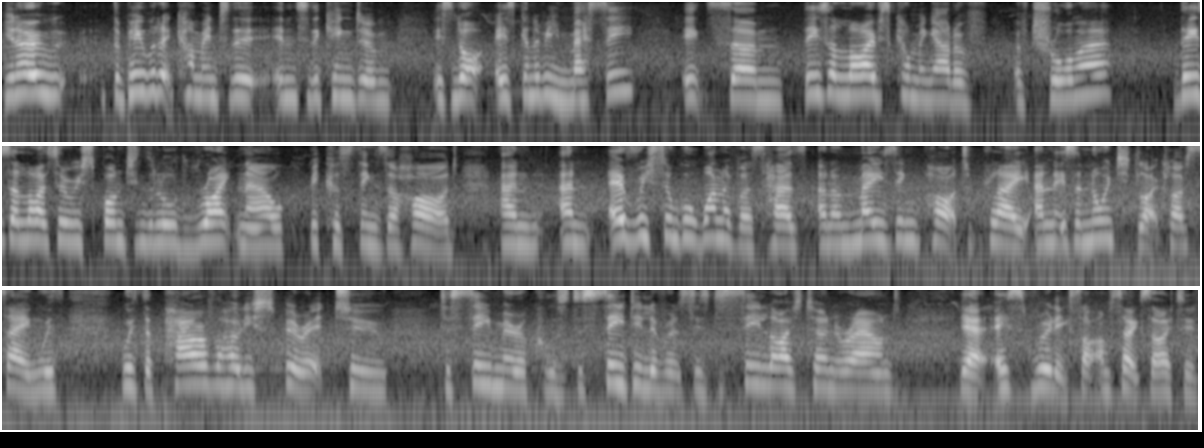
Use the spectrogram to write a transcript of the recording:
you know, the people that come into the, into the kingdom is not, is going to be messy. It's, um, these are lives coming out of, of trauma these are lives that are responding to the Lord right now because things are hard. And, and every single one of us has an amazing part to play and is anointed, like Clive's saying, with, with the power of the Holy Spirit to, to see miracles, to see deliverances, to see lives turned around. Yeah, it's really exciting. I'm so excited.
